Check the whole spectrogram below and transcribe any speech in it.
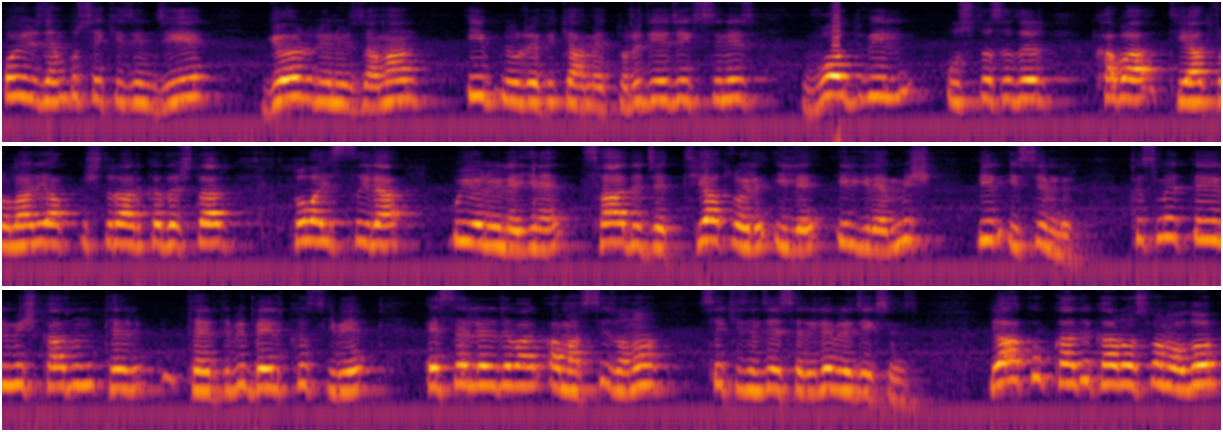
O yüzden bu 8.yi gördüğünüz zaman İbn Refik Ahmet Nuri diyeceksiniz. Vaudeville ustasıdır. Kaba tiyatrolar yapmıştır arkadaşlar. Dolayısıyla bu yönüyle yine sadece tiyatro ile ile ilgilenmiş bir isimdir. Kısmet değilmiş kadın ter, tertibi Belkıs gibi eserleri de var ama siz onu 8. eseriyle bileceksiniz. Yakup Kadri Karaosmanoğlu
